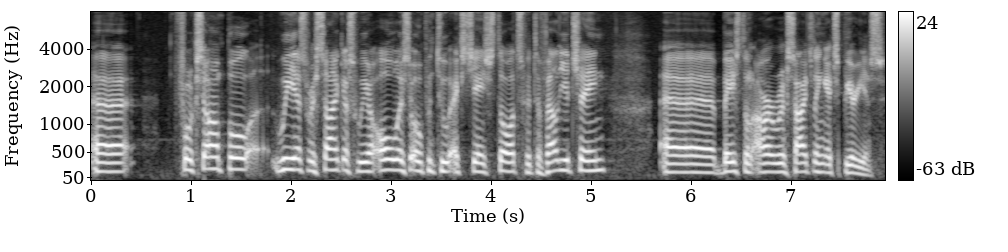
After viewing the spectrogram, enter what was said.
Uh, for example, we as recyclers, we are always open to exchange thoughts with the value chain uh, based on our recycling experience.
